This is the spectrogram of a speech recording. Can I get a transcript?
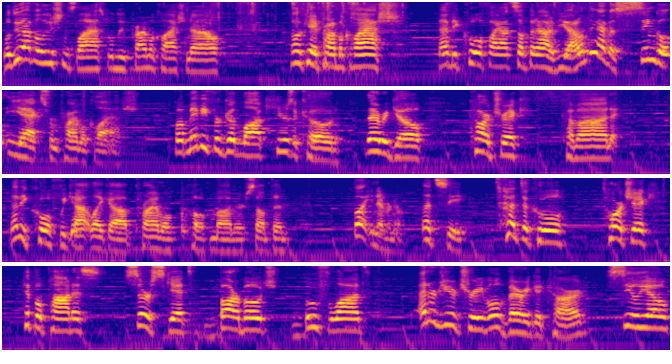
We'll do Evolutions last. We'll do Primal Clash now. Okay, Primal Clash. That'd be cool if I got something out of you. I don't think I have a single EX from Primal Clash. But maybe for good luck, here's a code. There we go. Card trick. Come on. That'd be cool if we got like a Primal Pokemon or something. But you never know. Let's see. Tentacool, Torchic, Hippopotas, Surskit, Barboach, Bouffalant, Energy Retrieval, very good card. Celio,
